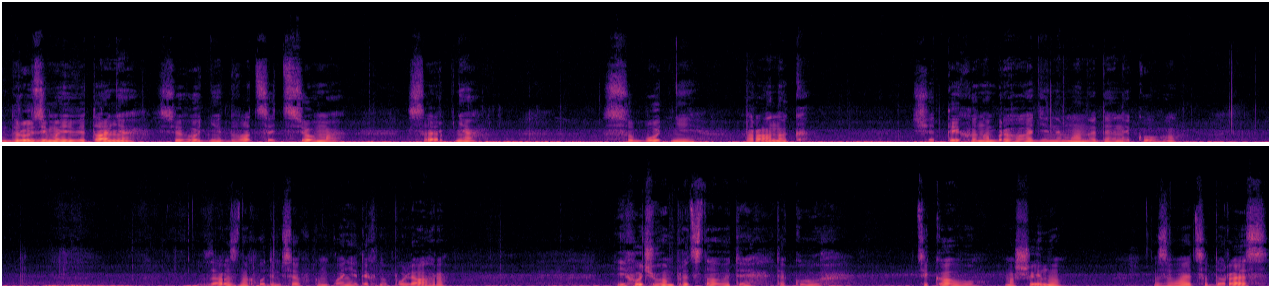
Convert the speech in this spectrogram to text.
Друзі, мої вітання. Сьогодні 27 серпня, суботній ранок. Ще тихо на бригаді, нема ніде нікого. Зараз знаходимося в компанії Технополь Агро. І хочу вам представити таку цікаву машину. Називається Дорес.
